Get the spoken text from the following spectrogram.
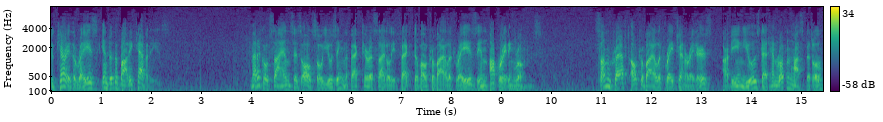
to carry the rays into the body cavities. Medical science is also using the bactericidal effect of ultraviolet rays in operating rooms. Suncraft ultraviolet ray generators are being used at Henrotin Hospital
